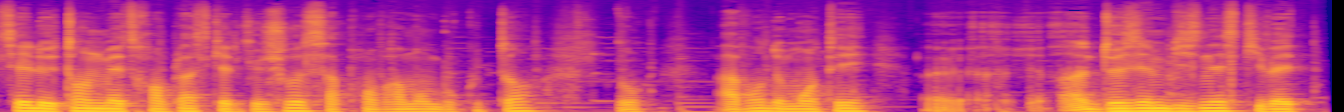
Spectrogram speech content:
C'est le temps de mettre en place quelque chose, ça prend vraiment beaucoup de temps. Donc, avant de monter euh, un deuxième business qui va être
